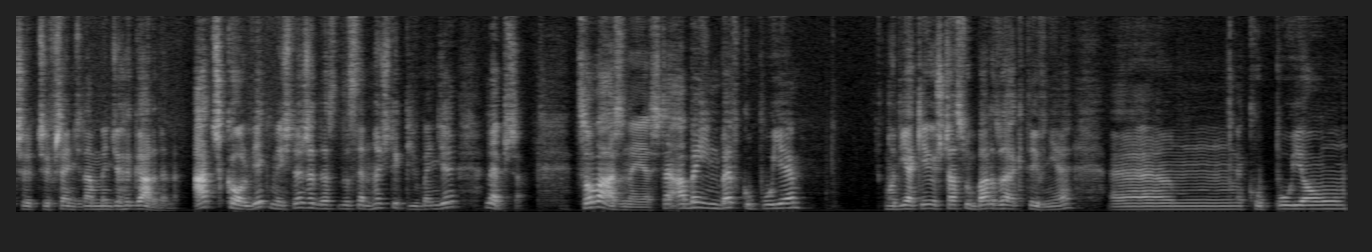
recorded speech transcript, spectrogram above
czy, czy wszędzie tam będzie Hegarden. Aczkolwiek myślę, że dos- dostępność tych piw będzie lepsza. Co ważne jeszcze, AB InBev kupuje od jakiegoś czasu bardzo aktywnie em, kupują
